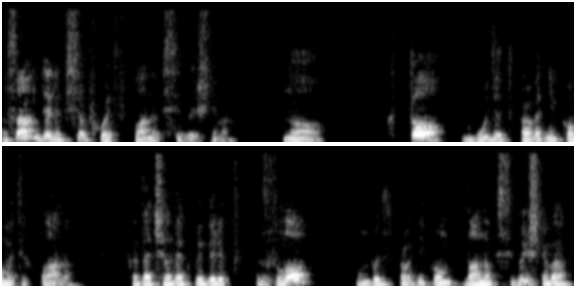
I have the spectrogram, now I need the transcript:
На самом деле все входит в планы Всевышнего. Но кто будет проводником этих планов? Когда человек выберет зло, он будет проводником планов Всевышнего,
